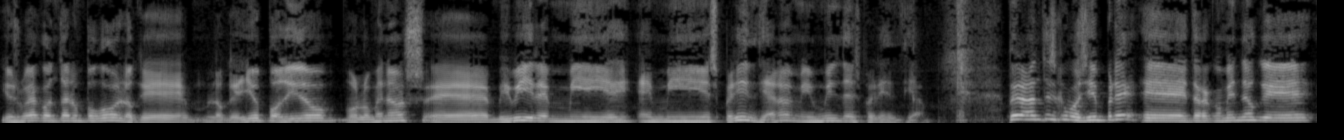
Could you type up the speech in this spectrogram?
y os voy a contar un poco lo que, lo que yo he podido por lo menos eh, vivir en mi, en mi experiencia, ¿no? En mi humilde experiencia. Pero antes, como siempre, eh, te recomiendo que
